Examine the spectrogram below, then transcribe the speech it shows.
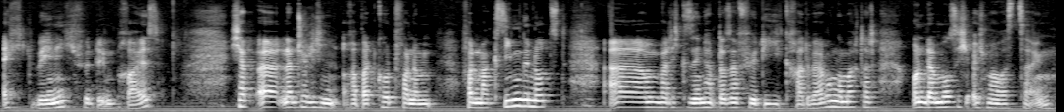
echt wenig für den Preis. Ich habe äh, natürlich einen Rabattcode von, einem, von Maxim genutzt, ähm, weil ich gesehen habe, dass er für die gerade Werbung gemacht hat. Und da muss ich euch mal was zeigen.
